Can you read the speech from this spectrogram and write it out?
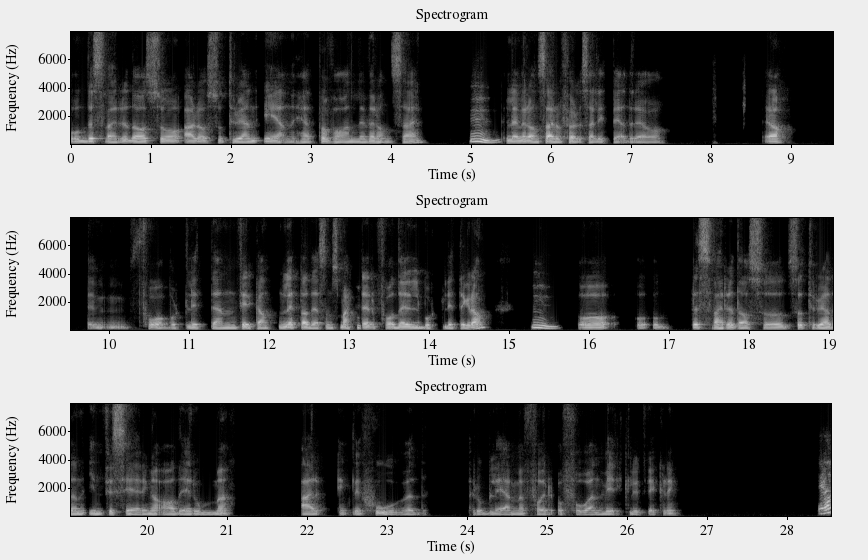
Og dessverre da så er det også, tror jeg, en enighet på hva en leveranse er. Mm. Leveranse er å føle seg litt bedre og ja, få bort litt den firkanten litt av det som smerter, få det bort lite grann. Mm. Og, og, og dessverre da så, så tror jeg den infiseringa av det rommet er egentlig hovedproblemet for å få en virkelig utvikling. Ja,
